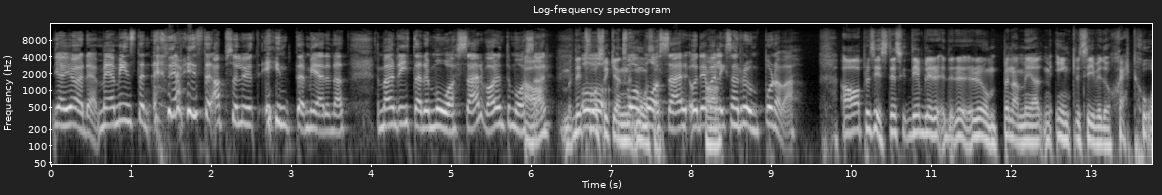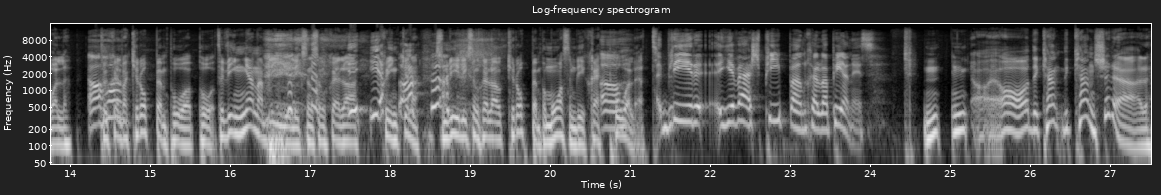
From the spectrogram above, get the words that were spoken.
Jag gör det, men jag minns, den, jag minns den absolut inte mer än att man ritade måsar, var det inte måsar? Ja, det är två och, stycken två måsar. måsar. Och det var Ja. liksom rumporna va? Ja, precis. Det, det blir rumporna med, inklusive då stjärthål. För själva kroppen på, på... För vingarna blir ju liksom som själva Ja. skinkorna. Så blir liksom själva kroppen på måsen blir stjärthålet. Blir gevärspipan själva penis? Mm, mm, ja, det, kan, det kanske det är.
